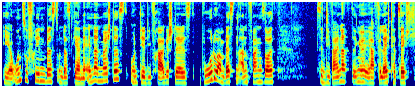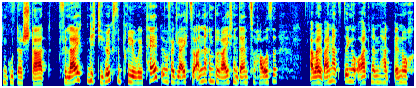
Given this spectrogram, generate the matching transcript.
eher unzufrieden bist und das gerne ändern möchtest und dir die Frage stellst, wo du am besten anfangen sollst, sind die Weihnachtsdinge ja vielleicht tatsächlich ein guter Start. Vielleicht nicht die höchste Priorität im Vergleich zu anderen Bereichen in deinem Zuhause, aber Weihnachtsdinge ordnen hat dennoch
